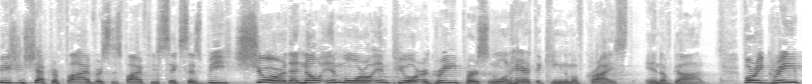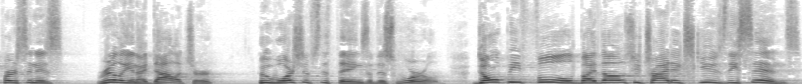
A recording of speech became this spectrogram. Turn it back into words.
Ephesians chapter 5, verses 5 through 6 says, Be sure that no immoral, impure, or greedy person will inherit the kingdom of Christ and of God. For a greedy person is really an idolater who worships the things of this world. Don't be fooled by those who try to excuse these sins.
